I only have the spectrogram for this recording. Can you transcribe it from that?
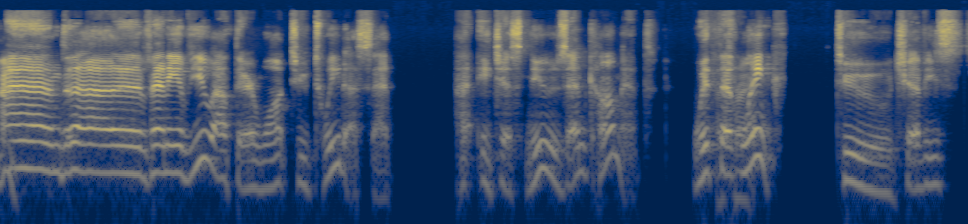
Hmm. And uh, if any of you out there want to tweet us at HS News and comment with That's that right. link to Chevy's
